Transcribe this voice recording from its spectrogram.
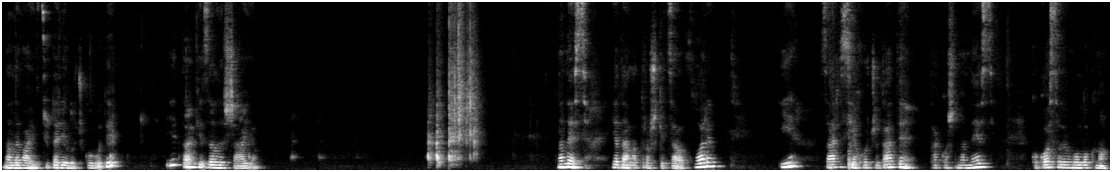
наливаю цю тарілочку води і так і залишаю. На низ я дала трошки цеофлори і зараз я хочу дати також на низ кокосове волокно.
